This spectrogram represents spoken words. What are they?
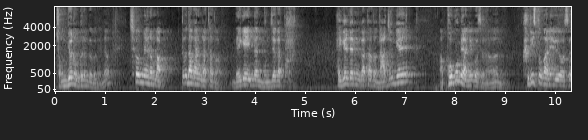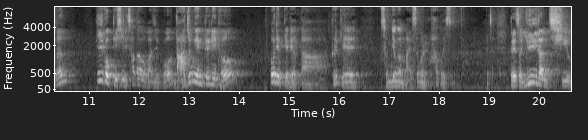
종교는 그런 거거든요. 처음에는 막 떠나가는 것 같아도 내게 있는 문제가 딱 해결되는 것 같아도 나중에 아, 복음이 아니고서는 그리스도가 아니고서는 일곱 귀신이 찾아와가지고 나중 형편이 더 어렵게 되었다. 그렇게 성경은 말씀을 하고 있습니다. 그죠? 그래서 유일한 치유,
